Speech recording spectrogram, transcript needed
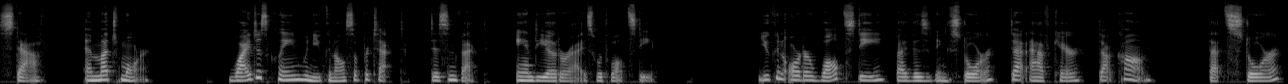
staph, and much more. Why just clean when you can also protect, disinfect, and deodorize with Waltz D? You can order Waltz D by visiting store.avkare.com. That's store.avkare.com.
